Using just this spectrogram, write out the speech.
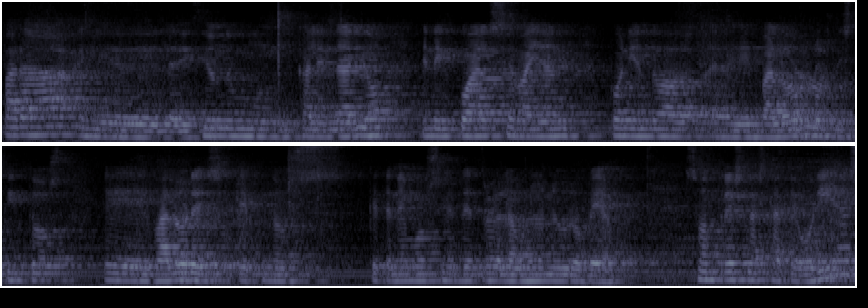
para eh, la edición de un calendario en el cual se vayan poniendo eh, en valor los distintos eh, valores que, nos, que tenemos dentro de la Unión Europea. Son tres las categorías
